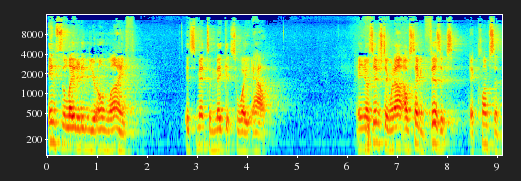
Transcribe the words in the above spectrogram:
insulated into your own life, it's meant to make its way out. And you know, it's interesting, when I, I was taking physics at Clemson,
